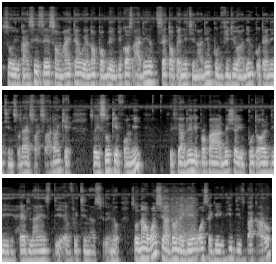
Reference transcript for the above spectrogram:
So you can see say some item were not published because i didn't set up anything. I didn't put video i didn't put anything. So that's why. So i don't care. So it's okay for me. If you are doing the proper ad make sure you put all the headlines the everything as you know. So now once you are done again once again you hit this back arrow.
